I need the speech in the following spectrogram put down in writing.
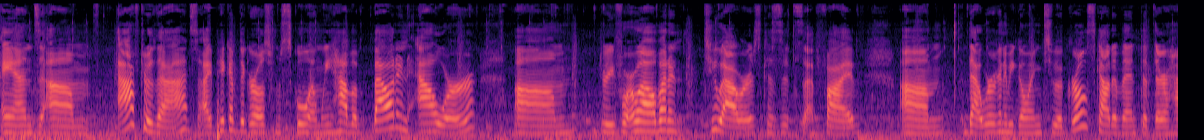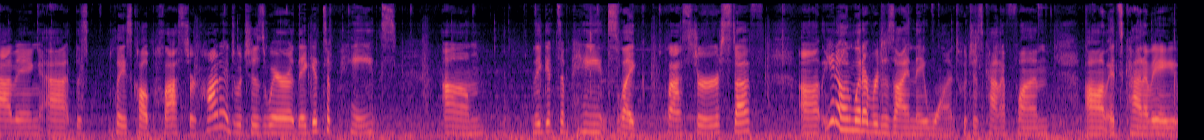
And um, after that, I pick up the girls from school, and we have about an hour, um, three, four, well, about an, two hours because it's at five, um, that we're going to be going to a Girl Scout event that they're having at this place called Plaster Cottage, which is where they get to paint. Um, they get to paint like plaster stuff, uh, you know, in whatever design they want, which is kind of fun. Um, it's kind of a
